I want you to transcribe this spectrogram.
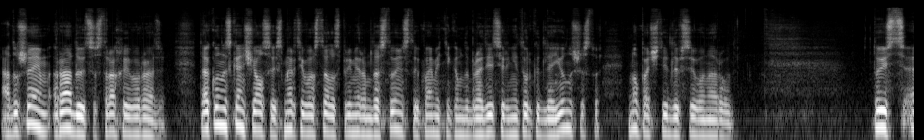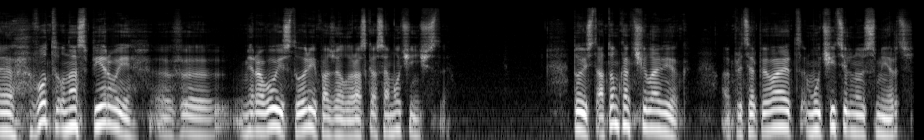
а душа им радуется страха его ради. Так он и скончался, и смерть его осталась примером достоинства и памятником добродетели не только для юношества, но почти для всего народа. То есть э, вот у нас первый э, в мировой истории, пожалуй, рассказ о мученичестве. То есть о том, как человек претерпевает мучительную смерть,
